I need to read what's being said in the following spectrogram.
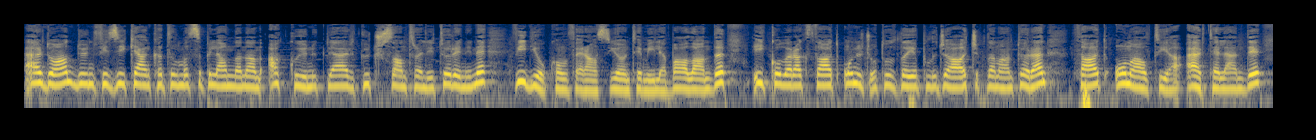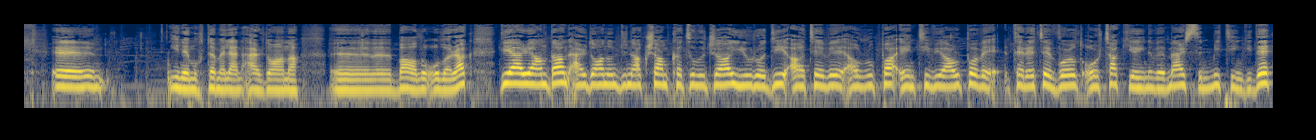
Erdoğan dün fiziken katılması planlanan Akkuyu Nükleer Güç Santrali törenine video konferans yöntemiyle bağlandı. İlk olarak saat 13.30'da yapılacağı açıklanan tören saat 16'ya ertelendi. Ee, Yine muhtemelen Erdoğan'a e, bağlı olarak. Diğer yandan Erdoğan'ın dün akşam katılacağı Eurodi, ATV Avrupa, NTV Avrupa ve TRT World ortak yayını ve Mersin mitingi de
